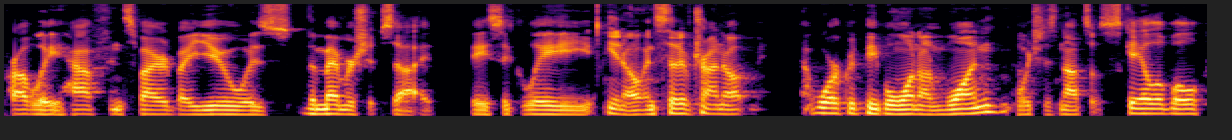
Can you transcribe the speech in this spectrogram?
probably half inspired by you, was the membership side. Basically, you know, instead of trying to work with people one on one, which is not so scalable,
